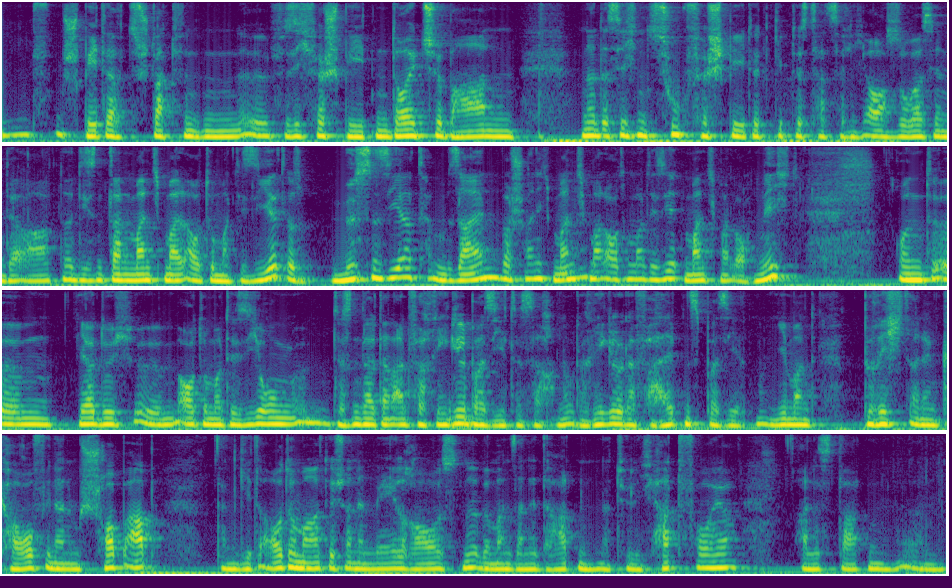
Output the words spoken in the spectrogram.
später stattfinden, äh, für sich verspäten, Deutsche Bahn, ne, dass sich ein Zug verspätet, gibt es tatsächlich auch sowas in der Art. Ne. Die sind dann manchmal automatisiert, also müssen sie ja sein, wahrscheinlich manchmal automatisiert, manchmal auch nicht. Und ähm, ja, durch ähm, Automatisierung, das sind halt dann einfach regelbasierte Sachen oder regel- oder verhaltensbasiert. Ne. Jemand bricht einen Kauf in einem Shop ab, dann geht automatisch eine Mail raus, ne, wenn man seine Daten natürlich hat vorher alles Daten, ähm,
